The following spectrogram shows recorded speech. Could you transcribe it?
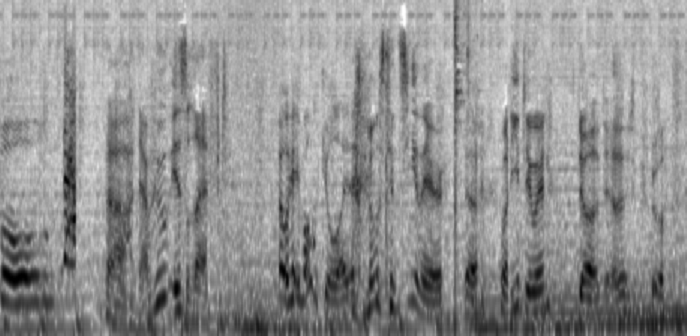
Ball. Ah, now who is left? Oh, hey, molecule. I almost didn't see you there. Uh, what are you doing? Uh, uh,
